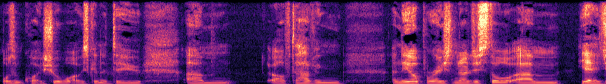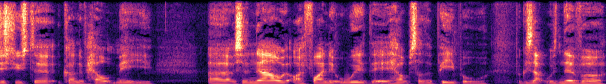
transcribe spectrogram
wasn't quite sure what I was going to do um, after having a knee operation. I just thought, um, yeah, it just used to kind of help me. Uh, so now I find it weird that it helps other people because that was never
